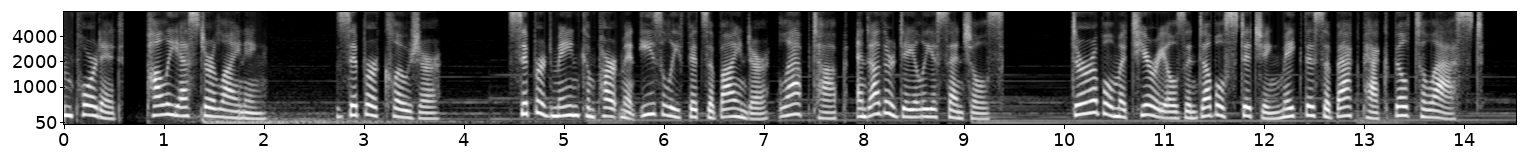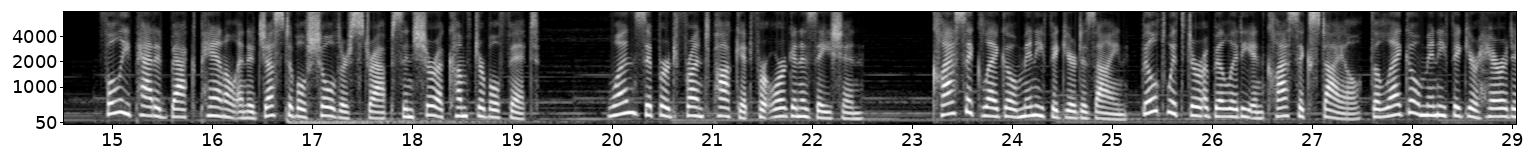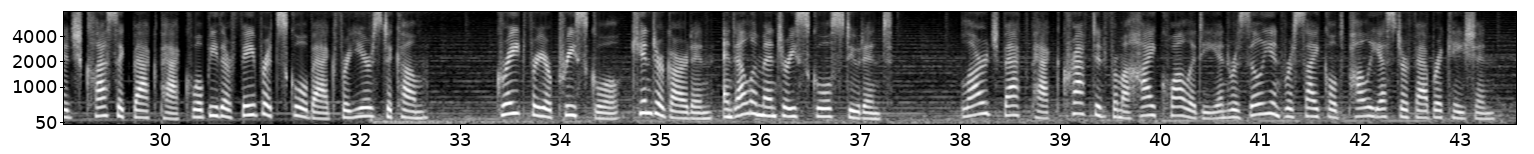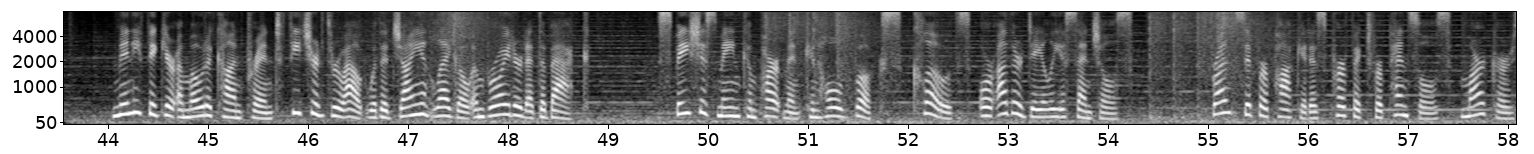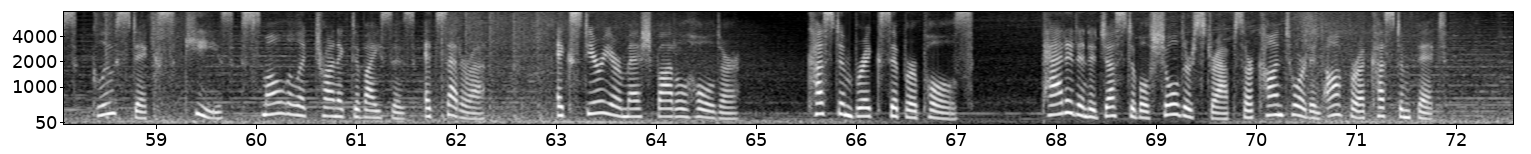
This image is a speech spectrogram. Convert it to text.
Imported. Polyester lining. Zipper closure. Zippered main compartment easily fits a binder, laptop, and other daily essentials. Durable materials and double stitching make this a backpack built to last. Fully padded back panel and adjustable shoulder straps ensure a comfortable fit. One zippered front pocket for organization. Classic LEGO minifigure design, built with durability and classic style, the LEGO minifigure Heritage Classic Backpack will be their favorite school bag for years to come. Great for your preschool, kindergarten, and elementary school student. Large backpack crafted from a high quality and resilient recycled polyester fabrication. Minifigure emoticon print featured throughout with a giant Lego embroidered at the back. Spacious main compartment can hold books, clothes, or other daily essentials. Front zipper pocket is perfect for pencils, markers, glue sticks, keys, small electronic devices, etc. Exterior mesh bottle holder. Custom brick zipper pulls. Padded and adjustable shoulder straps are contoured and offer a custom fit.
